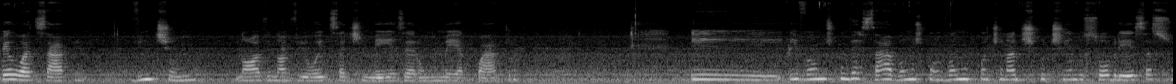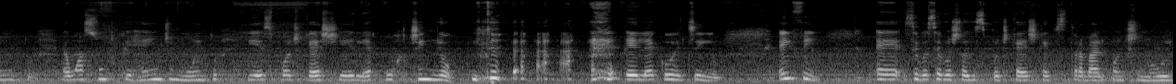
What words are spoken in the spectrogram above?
pelo WhatsApp 21 998 760164 e, e vamos conversar, vamos, vamos continuar discutindo sobre esse assunto. É um assunto que rende muito e esse podcast ele é curtinho. ele é curtinho. Enfim, é, se você gostou desse podcast, quer que esse trabalho continue,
